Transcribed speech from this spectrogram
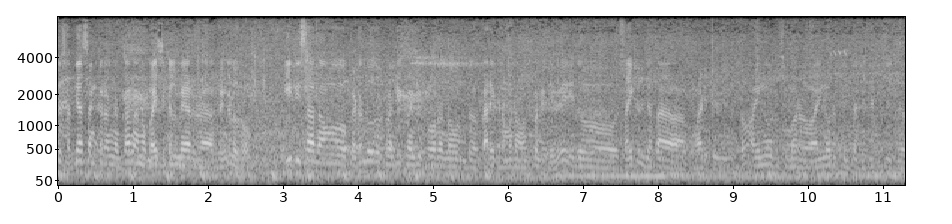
ವಿದ್ಯಾಶಂಕರನ್ ಅಂತ ನಾನು ಬೈಸಿಕಲ್ ಮೇಯರ್ ಬೆಂಗಳೂರು. ಈ ದಿವಸ ನಾವು ಪೆಡಲೂರು ಟ್ವೆಂಟಿ ಟ್ವೆಂಟಿ ಫೋರ್ ಅನ್ನೋ ಒಂದು ಕಾರ್ಯಕ್ರಮನ ಹೊಂದ್ಕೊಂಡಿದ್ದೀವಿ. ಇದು ಸೈಕಲ್ ಜೊತೆ ಮಾಡಿದ್ದೀವಿ ಇವತ್ತು. ಐನೂರು ಸುಮಾರು ಐನೂರಕ್ಕಿಂತ ಹೆಚ್ಚು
